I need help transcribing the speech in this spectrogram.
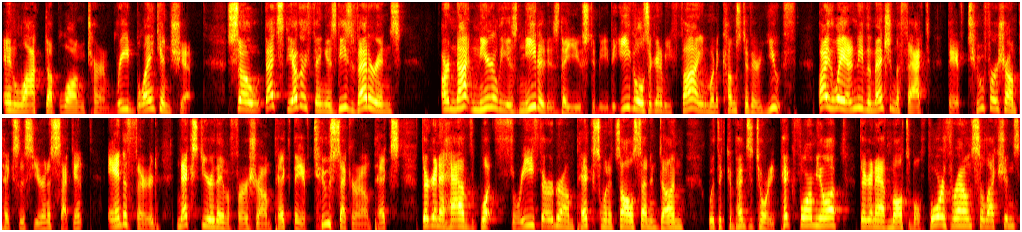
and locked up long term. Reed Blankenship. So that's the other thing is these veterans are not nearly as needed as they used to be. The Eagles are going to be fine when it comes to their youth. By the way, I didn't even mention the fact they have two first round picks this year and a second and a third. Next year, they have a first round pick. They have two second round picks. They're going to have, what, three third round picks when it's all said and done with the compensatory pick formula. They're going to have multiple fourth round selections.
